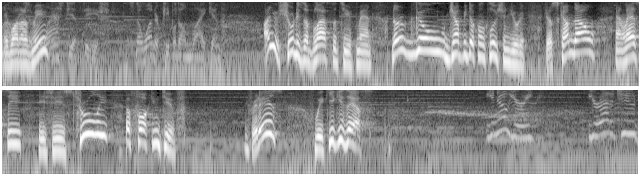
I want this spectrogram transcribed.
He wanted he's a me? Blastia thief. It's no wonder people don't like him. Are you sure he's a Blastia thief, man? Don't go jumping to conclusion, Yuri. Just calm down and let's see if he's truly a fucking thief. If it is, we kick his ass. You know, Yuri, your attitude,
